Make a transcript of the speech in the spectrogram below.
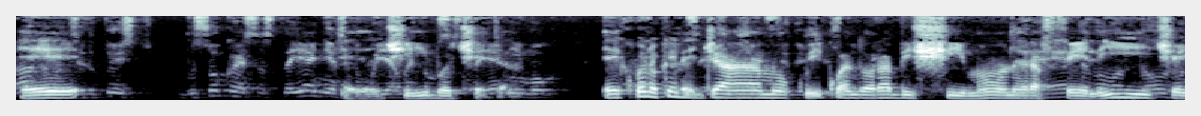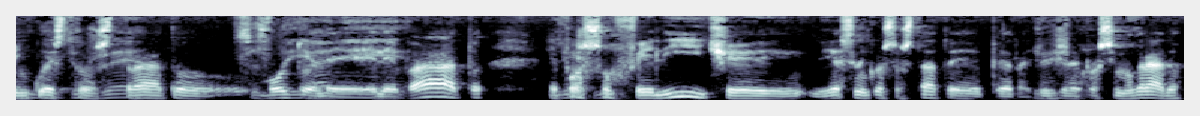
e e del cibo, eccetera. E quello che leggiamo qui quando Rabbi Shimon era felice in questo strato molto elevato e poi sono felice di essere in questo stato per raggiungere il prossimo grado,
